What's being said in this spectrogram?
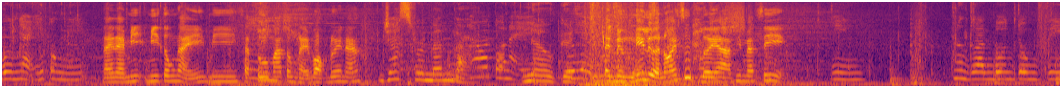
ปืนใหญ่ที่ตรงนี้ไหนไหนมีมีตรงไหนมีศัตรูมาตรงไหนบอกด้วยนะ Just บอก remember, ให้ว่าตัวไหน No good ตัวเล็กแต่หนึ่งนี่เหลือน้อยสุดเลยอะพี่แม็กซี่จริงหนึ่งกำลังโดนโจมตี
